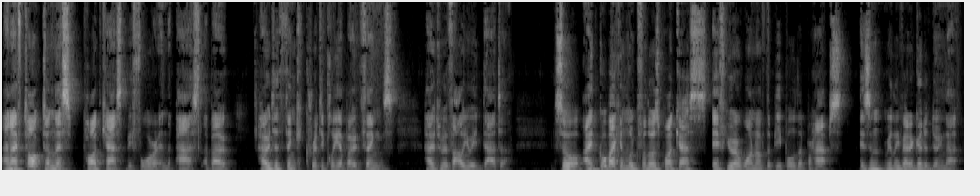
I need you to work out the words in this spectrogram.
And I've talked on this podcast before in the past about how to think critically about things, how to evaluate data. So I'd go back and look for those podcasts if you are one of the people that perhaps isn't really very good at doing that.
